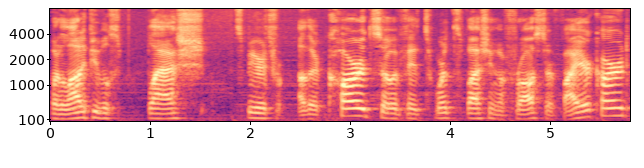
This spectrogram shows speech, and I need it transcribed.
but a lot of people splash spirits from other cards, so if it's worth splashing a frost or fire card,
